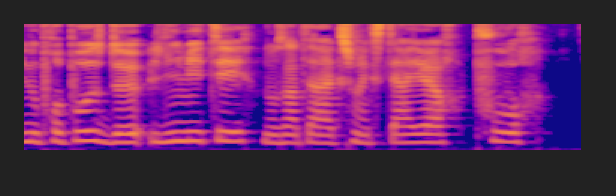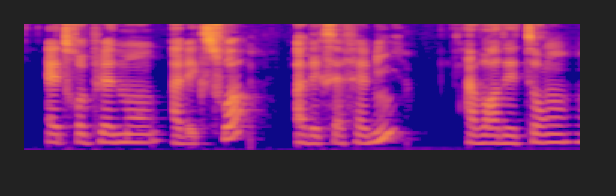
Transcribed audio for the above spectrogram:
il nous propose de limiter nos interactions extérieures pour être pleinement avec soi, avec sa famille, avoir des temps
